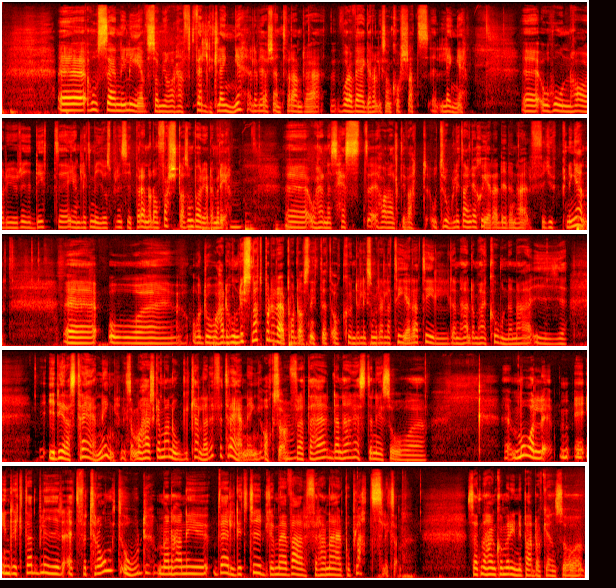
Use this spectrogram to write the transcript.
Eh, hos en elev som jag har haft väldigt länge, eller vi har känt varandra, våra vägar har liksom korsats eh, länge. Eh, och hon har ju ridit eh, enligt Mios principer, en av de första som började med det. Eh, och hennes häst har alltid varit otroligt engagerad i den här fördjupningen. Eh, och, och då hade hon lyssnat på det där poddavsnittet och kunde liksom relatera till den här, de här konerna i, i deras träning. Liksom. Och här ska man nog kalla det för träning också. För att det här, den här hästen är så eh, Målinriktad blir ett för trångt ord men han är ju väldigt tydlig med varför han är på plats. Liksom. Så att när han kommer in i paddocken så,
